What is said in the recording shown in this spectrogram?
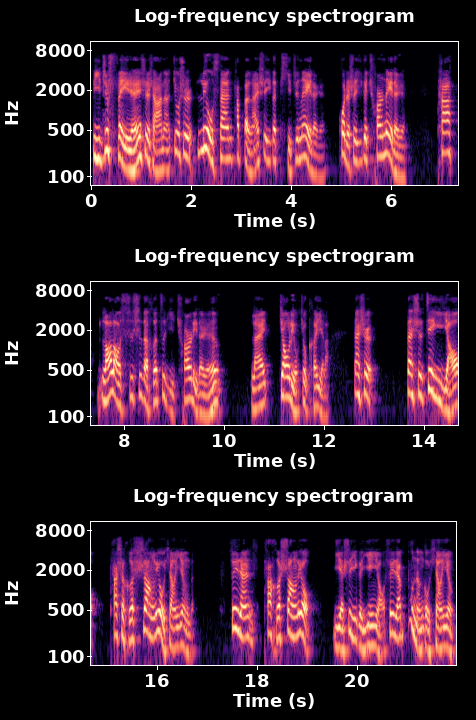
比之匪人是啥呢？就是六三他本来是一个体制内的人，或者是一个圈内的人，他老老实实的和自己圈里的人来交流就可以了。但是，但是这一爻它是和上六相应的，虽然它和上六。也是一个阴爻，虽然不能够相应，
